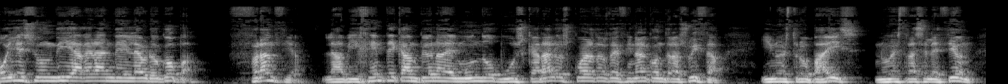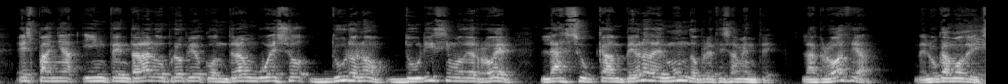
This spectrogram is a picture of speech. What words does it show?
Hoy es un día grande en la Eurocopa. Francia, la vigente campeona del mundo, buscará los cuartos de final contra Suiza y nuestro país, nuestra selección, España, intentará lo propio contra un hueso duro no, durísimo de roer, la subcampeona del mundo precisamente, la Croacia, de Luka Modric.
